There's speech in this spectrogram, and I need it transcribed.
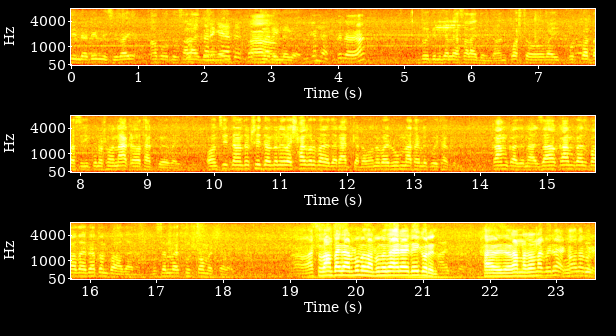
তিনটা ডিম নিছি ভাই আপাতত চালাই। দশ দিন লেগে। দুই দিন গেলে চালাই কারণ কষ্ট ভাই খুব করতেছি কোনো সময় না খাওয়া থাকতে হবে ভাই। তখন সিদ্ধান্ত সিদ্ধান্ত নিয়ে ভাই সাগর পাড়ে যায় রাত কাটা মানে ভাই রুম না থাকলে কই থাকুন? কাম কাজে না যা কাম কাজ পাওয়া যায় বেতন পাওয়া যায় না। বুঝছেন ভাই? খুব সমস্যা ভাই আচ্ছা যান তাই যান রুমে যান রুমে যাই এটাই করেন। রান্না রান্না করে খাওয়া দাওয়া করে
